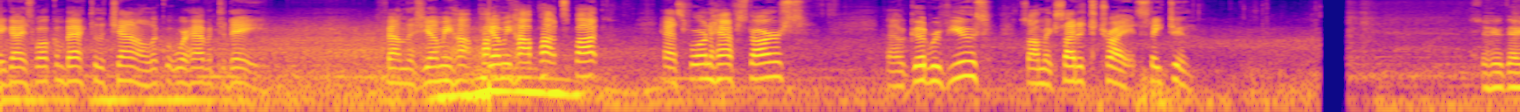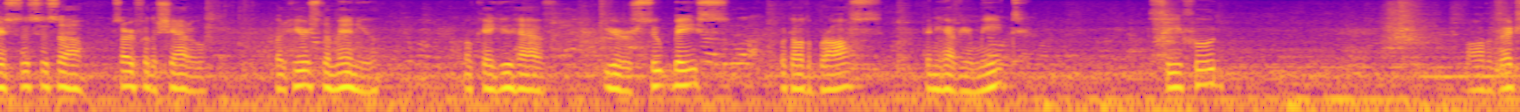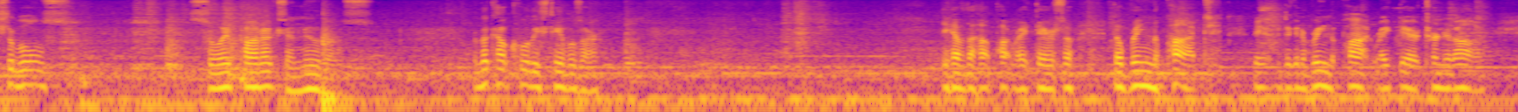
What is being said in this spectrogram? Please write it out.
Hey guys, welcome back to the channel. Look what we're having today. Found this yummy hot pot, yummy hot pot spot. Has four and a half stars. Uh, good reviews, so I'm excited to try it. Stay tuned. So here guys, this is, uh, sorry for the shadow, but here's the menu. Okay, you have your soup base with all the broths. Then you have your meat, seafood, all the vegetables, soy products, and noodles. look how cool these tables are. They have the hot pot right there, so they'll bring the pot. They, they're gonna bring the pot right there, turn it on,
